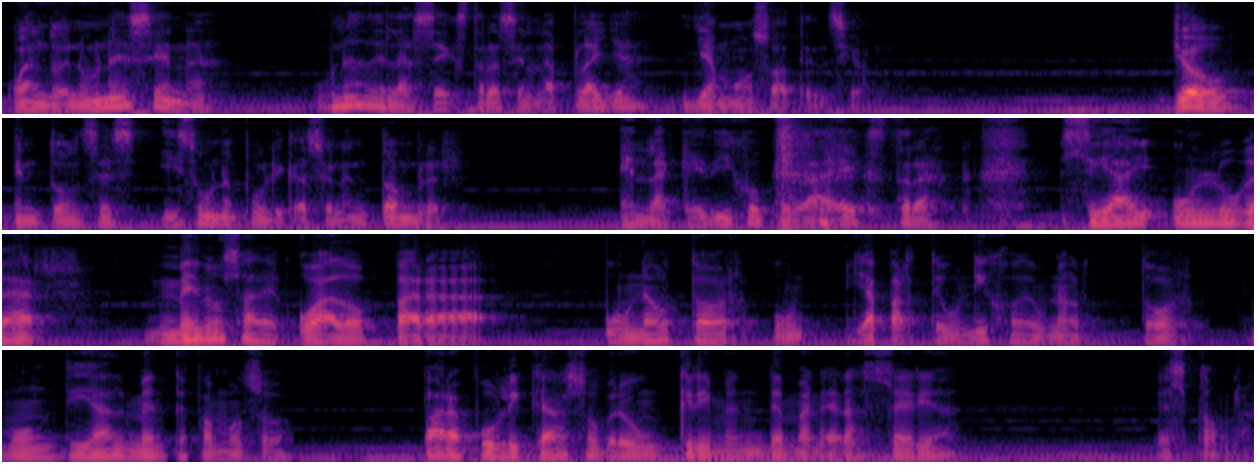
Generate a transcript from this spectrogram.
cuando en una escena, una de las extras en la playa llamó su atención. Joe entonces hizo una publicación en Tumblr en la que dijo que la extra... si hay un lugar menos adecuado para un autor y aparte un hijo de un autor mundialmente famoso para publicar sobre un crimen de manera seria, es Tumblr.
